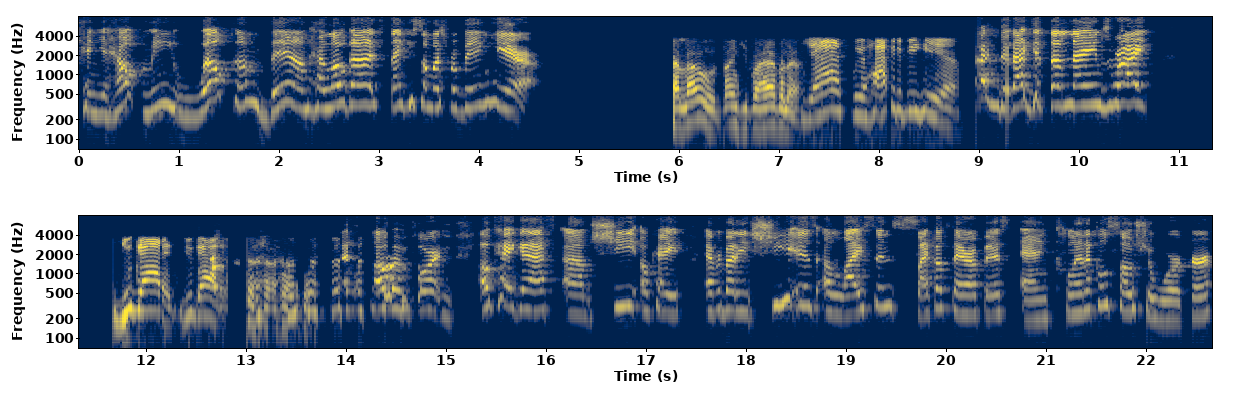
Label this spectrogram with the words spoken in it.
Can you help me welcome them? Hello, guys. Thank you so much for being here. Hello. Thank you for having us. Yes, we're happy to be here. And did I get them names right? You got it. You got it. That's so important. Okay, guys. Um, she okay, everybody. She is a licensed psychotherapist and clinical social worker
